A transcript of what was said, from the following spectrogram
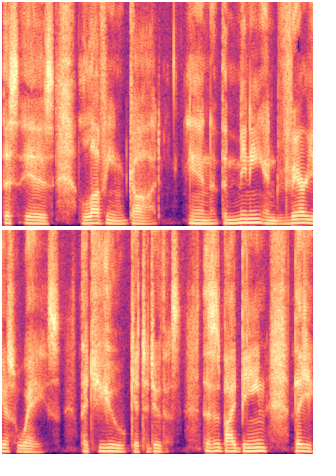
This is loving God in the many and various ways that you get to do this. This is by being the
